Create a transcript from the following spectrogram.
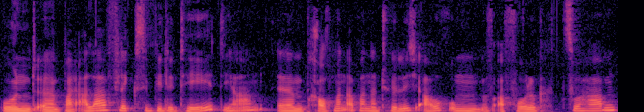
Und äh, bei aller Flexibilität, ja, äh, braucht man aber natürlich auch, um Erfolg zu haben,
